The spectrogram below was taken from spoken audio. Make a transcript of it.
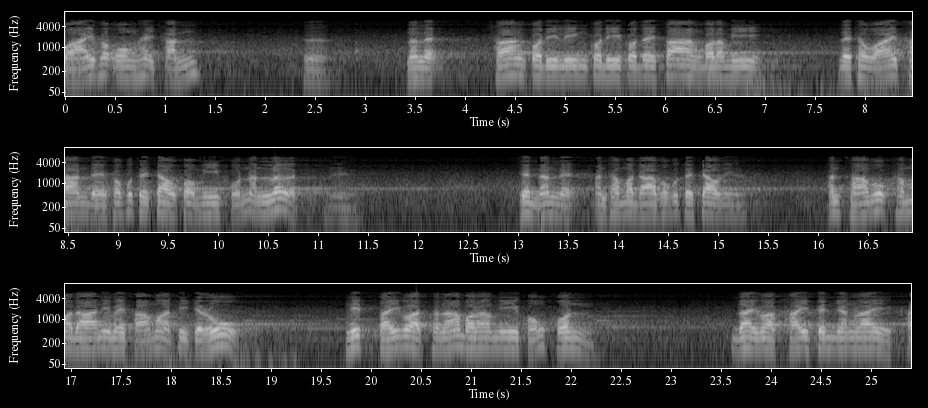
วายพระองค์ให้ฉันนั่นแหละ ช้างก็ดีลิงก็ดีก็ได้สร้างบารมี ได้ถวายทานแด่พระพุทธเจ้าก็มีผลอันเลิศเช่นนั้นแหละ อันธรรมดาพระพุทธเจ้านี่ อันสาวกธรรมดานี่ไม่สามารถที่จะรู้ นิสัยวาสนาบารมีของคน ได้ว่าใครเป็นอย่างไร ใคร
